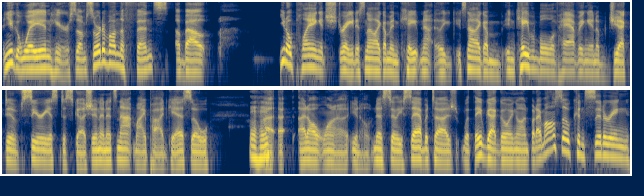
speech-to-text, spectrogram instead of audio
and you can weigh in here so i'm sort of on the fence about you know playing it straight it's not like i'm incapable not like it's not like i'm incapable of having an objective serious discussion and it's not my podcast so Mhm. I, I, I don't want to, you know, necessarily sabotage what they've got going on, but I'm also considering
